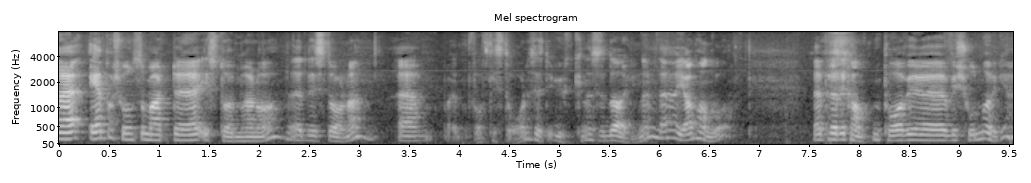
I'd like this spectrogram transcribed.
Eh, En person som har vært eh, i storm her nå eh, de siste årene, de siste årene, de siste ukene, de siste dagene, det er Jan Hanvold. Predikanten på Vi- Visjon Norge.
